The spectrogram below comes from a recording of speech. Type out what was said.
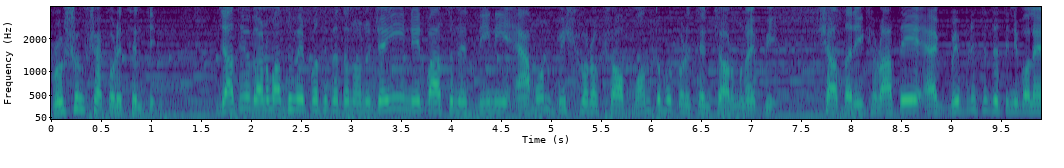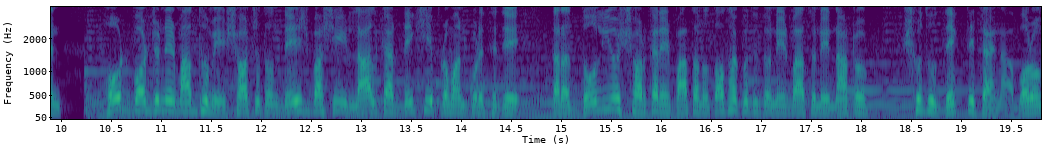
প্রশংসা করেছেন তিনি। জাতীয় গণমাধ্যমের প্রতিবেদন অনুযায়ী নির্বাচনের দিনই এমন বিস্ফোরক সব মন্তব্য করেছেন চরমনাই পীর। সাত তারিখ রাতে এক বিবৃতিতে তিনি বলেন, ভোট বর্জনের মাধ্যমে সচেতন দেশবাসী লাল কার্ড দেখিয়ে প্রমাণ করেছে যে তারা দলীয় সরকারের পাতানো তথাকথিত নির্বাচনের নাটক শুধু দেখতে চায় না, বরং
